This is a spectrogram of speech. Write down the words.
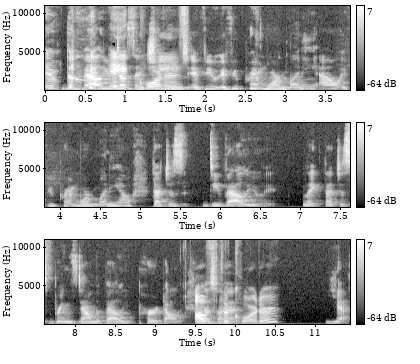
if The value doesn't quarters, change. If you if you print more money out, if you print more money out, that just devalue it. Like that just brings down the value per dollar. of That's the not- quarter. Yes.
